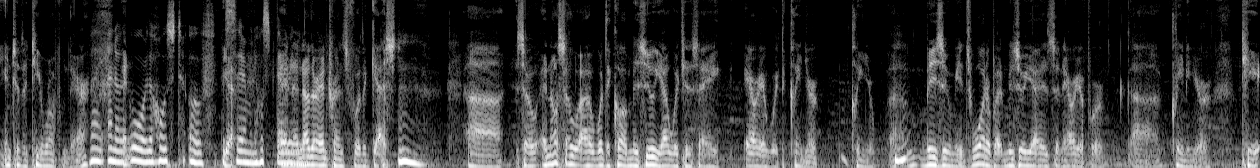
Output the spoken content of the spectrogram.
into the tea room from there. Right, and, uh, And- or the host of the Yeah. ceremony, hospitality. and another entrance for the guest. Mm. Uh, so, and also uh, what they call mizuya, which is a area where to clean your clean your. Uh, Mm-hmm. Mizu means water, but mizuya is an area for uh, cleaning your tea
